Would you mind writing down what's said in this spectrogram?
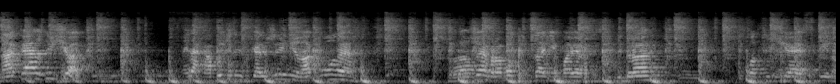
На каждый счет. Итак, обычные скольжения, наклоны. Продолжаем работать с задней поверхностью бедра, подключая спину.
